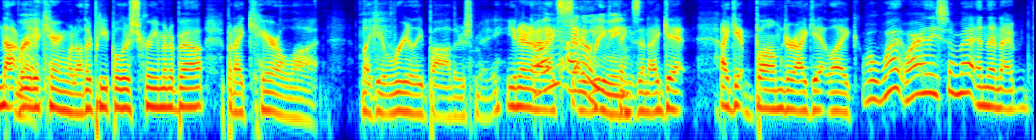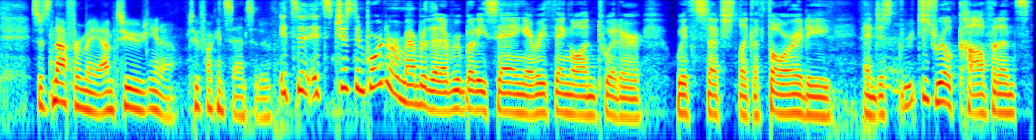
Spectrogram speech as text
not really caring what other people are screaming about. But I care a lot. Like it really bothers me. You know, I- I, I I, know read things and I get I get bummed or I get like, well, why why are they so mad? And then I, so it's not for me. I'm too you know too fucking sensitive. it's it's just important to remember that everybody's saying everything on Twitter with such like authority and just just real confidence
